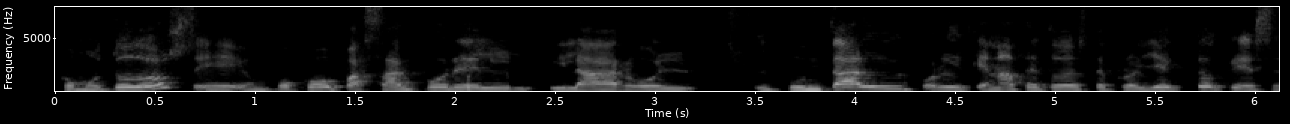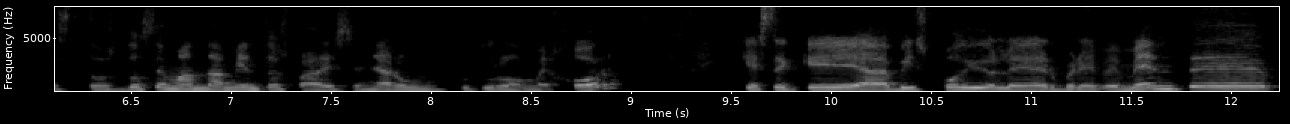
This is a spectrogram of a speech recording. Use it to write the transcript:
como todos, eh, un poco pasar por el pilar o el, puntal por el que nace todo este proyecto, que es estos 12 mandamientos para diseñar un futuro mejor, que sé que habéis podido leer brevemente,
